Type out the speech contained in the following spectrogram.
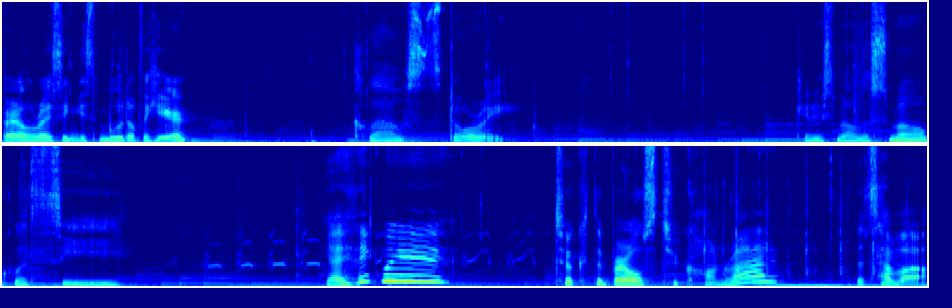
barrel racing is moved over here. Klaus story. Can you smell the smoke? Let's see. Yeah, I think we took the barrels to Conrad. Let's have a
